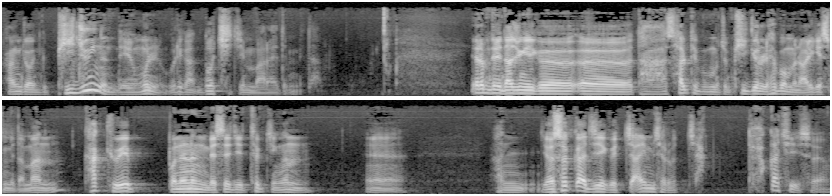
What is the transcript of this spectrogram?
강조한 그 비주 있는 내용을 우리가 놓치지 말아야 됩니다. 여러분들이 나중에 그다 어, 살펴보면 좀 비교를 해보면 알겠습니다만 각 교회 보내는 메시지 특징은 예, 한 여섯 가지의 그 짜임새로 쫙 똑같이 있어요.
